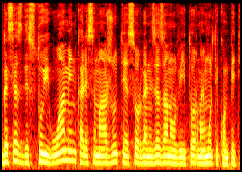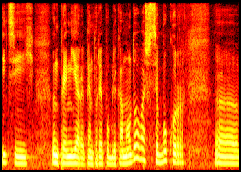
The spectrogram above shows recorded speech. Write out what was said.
găsesc destui oameni care să mă ajute să organizez anul viitor mai multe competiții în premieră pentru Republica Moldova și să bucur uh,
